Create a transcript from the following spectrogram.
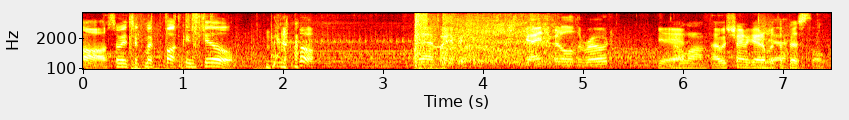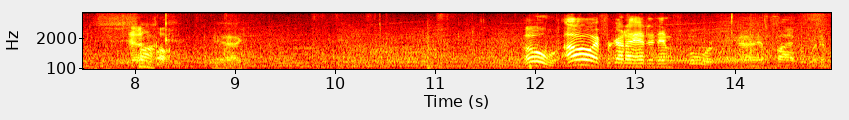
Oh, somebody took my fucking kill. oh. That might have been. Guy in the middle of the road? Yeah. Hold on. I was trying to get him with the Yeah. pistol. Fuck. Oh. Yeah. oh, oh, I forgot I had an M4, uh, M5 or whatever.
